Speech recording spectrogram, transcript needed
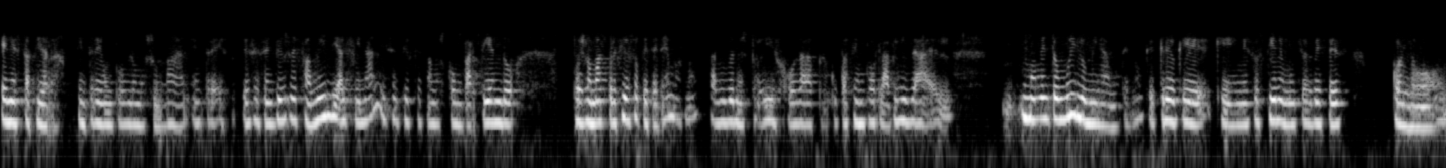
en esta tierra, entre un pueblo musulmán, entre eso, ese sentirse de familia al final y sentir que estamos compartiendo pues lo más precioso que tenemos, ¿no? Salud de nuestro hijo, la preocupación por la vida, el un momento muy iluminante, ¿no? Que creo que, que me sostiene muchas veces cuando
